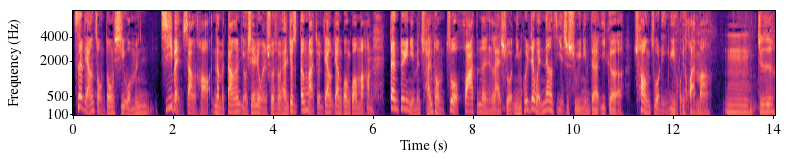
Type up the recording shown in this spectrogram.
这两种东西，我们基本上哈，那么当然有些人认为说说，反正就是灯嘛，就亮亮光光嘛，哈。但对于你们传统做花灯的人来说，你们会认为那样子也是属于你们的一个创作领域一环吗？嗯，其实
